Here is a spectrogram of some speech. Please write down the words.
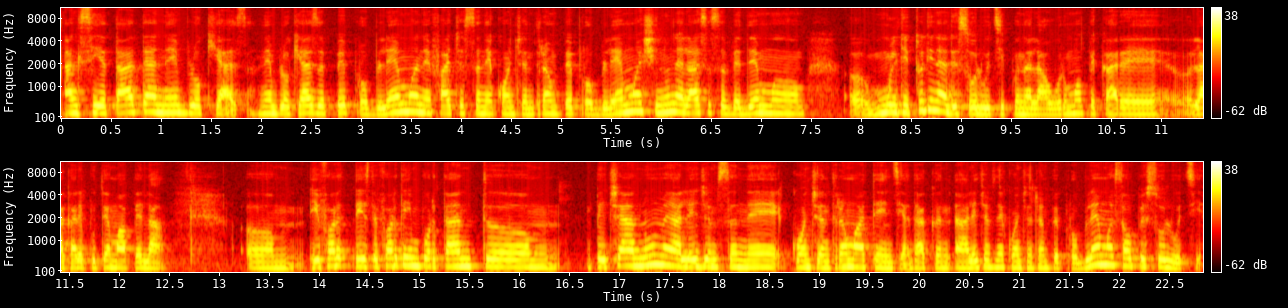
Anxietatea ne blochează. Ne blochează pe problemă, ne face să ne concentrăm pe problemă și nu ne lasă să vedem Uh, multitudinea de soluții până la urmă pe care, uh, la care putem apela. Um, e foarte, este foarte important um, pe ce anume alegem să ne concentrăm atenția, dacă alegem să ne concentrăm pe problemă sau pe soluție.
